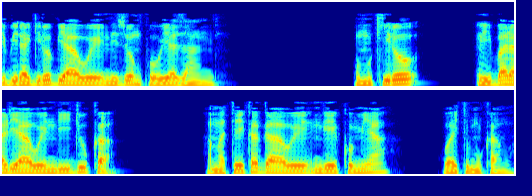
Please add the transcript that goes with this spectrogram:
ebiragiro byawe nizo mpoya zange. Omukiro eibara lyawe ndijuka amateeka gawe ngekomya waitu mukama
